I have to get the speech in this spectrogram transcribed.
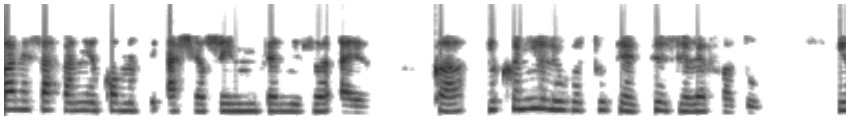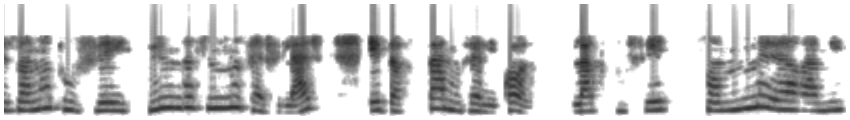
Juan et sa famille ont commencé à chercher une nouvelle maison ailleurs, car ils craignaient le retour des deux élèves fantômes. Ils en ont trouvé une dans un nouvel village et dans sa nouvelle école. La trouvé son meilleur ami,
